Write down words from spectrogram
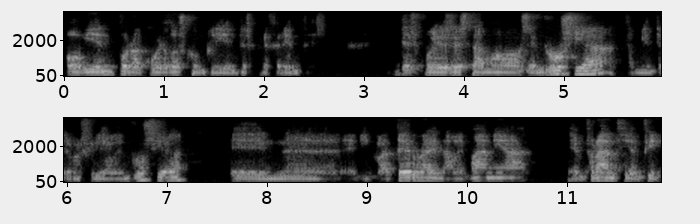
o bien por acuerdos con clientes preferentes. Después estamos en Rusia, también tenemos filial en Rusia, en, eh, Inglaterra, en Alemania, en Francia, en fin,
